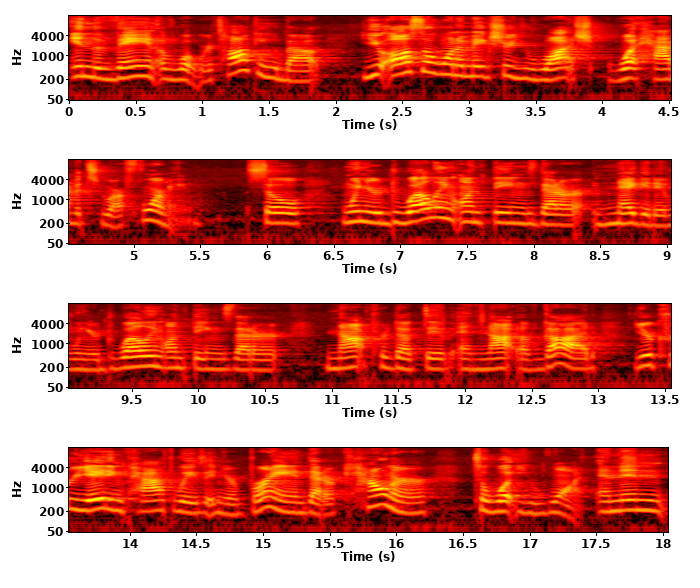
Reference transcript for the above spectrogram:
in the vein of what we're talking about, you also want to make sure you watch what habits you are forming. So when you're dwelling on things that are negative, when you're dwelling on things that are not productive and not of God, you're creating pathways in your brain that are counter to what you want. And then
